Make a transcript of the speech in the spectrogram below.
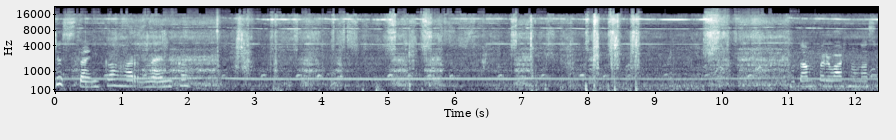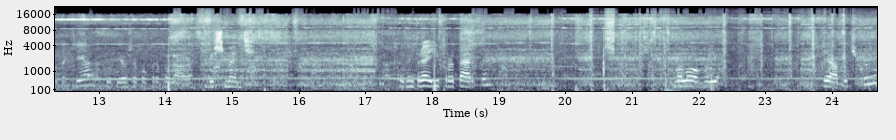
чистенька, гарненька. Бо там переважно у нас отаке, а тут я вже поприбирала більш-менш. Потім треба її протерти вологою тряпочкою.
